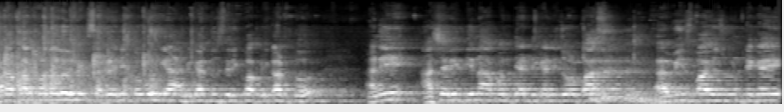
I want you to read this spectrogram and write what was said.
थोडाफार बदलून सगळ्यांनी बघून घ्या. आम्ही काय दुसरी कॉपी काढतो. आणि अशा रीतीनं आपण त्या ठिकाणी जवळपास वीस बावीस गुंठे काही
